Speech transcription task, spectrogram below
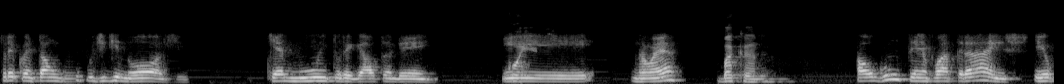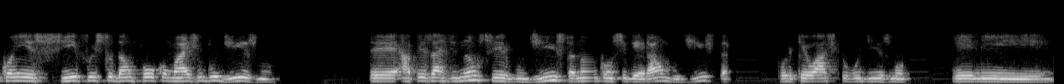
frequentar um grupo de gnose, que é muito legal também. E Conheço. não é? Bacana. Algum tempo atrás eu conheci, fui estudar um pouco mais o budismo. É, apesar de não ser budista, não considerar um budista, porque eu acho que o budismo ele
